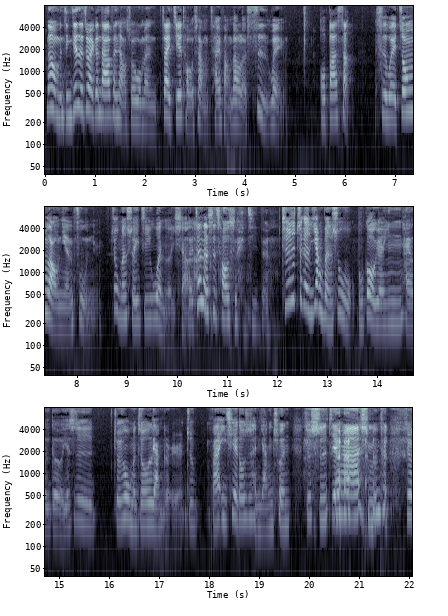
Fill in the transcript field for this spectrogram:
那我们紧接着就来跟大家分享说，我们在街头上采访到了四位欧巴桑。四位中老年妇女，就我们随机问了一下，对，真的是超随机的。其实这个样本数不够，原因还有一个也是，就因为我们只有两个人，就反正一切都是很阳春，就时间啊 什么的，就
